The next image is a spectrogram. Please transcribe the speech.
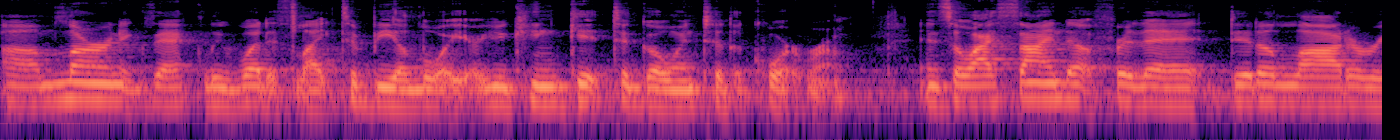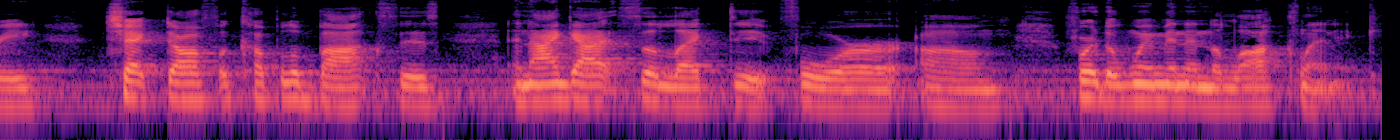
um, learn exactly what it's like to be a lawyer. You can get to go into the courtroom. And so I signed up for that, did a lottery, checked off a couple of boxes, and I got selected for um, for the women in the law clinic.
